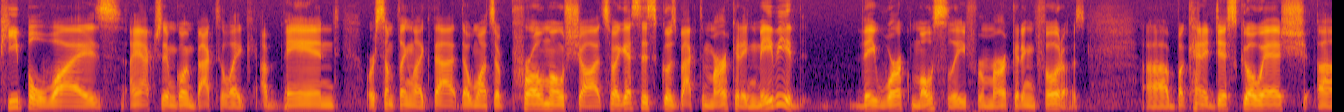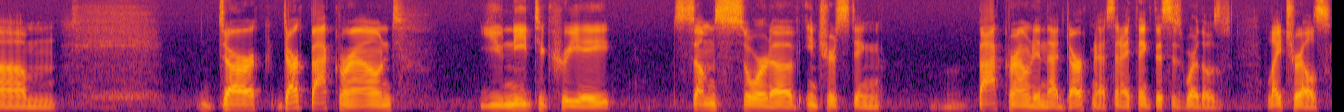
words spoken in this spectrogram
people wise. I actually am going back to like a band or something like that that wants a promo shot. So I guess this goes back to marketing. Maybe they work mostly for marketing photos, uh, but kind of disco-ish, um, dark dark background. You need to create some sort of interesting background in that darkness. And I think this is where those light trails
